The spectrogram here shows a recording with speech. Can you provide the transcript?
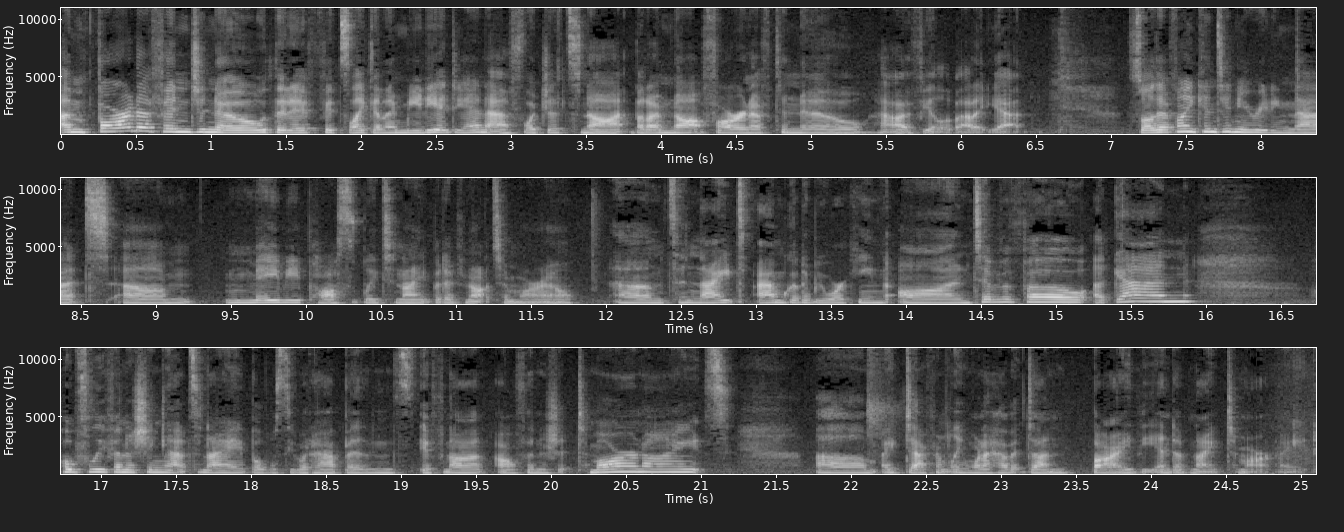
I'm far enough in to know that if it's like an immediate DNF, which it's not, but I'm not far enough to know how I feel about it yet. So I'll definitely continue reading that, um, maybe possibly tonight, but if not tomorrow. Um, tonight I'm going to be working on TBIFO again, hopefully finishing that tonight, but we'll see what happens. If not, I'll finish it tomorrow night. Um, I definitely want to have it done by the end of night tomorrow night.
